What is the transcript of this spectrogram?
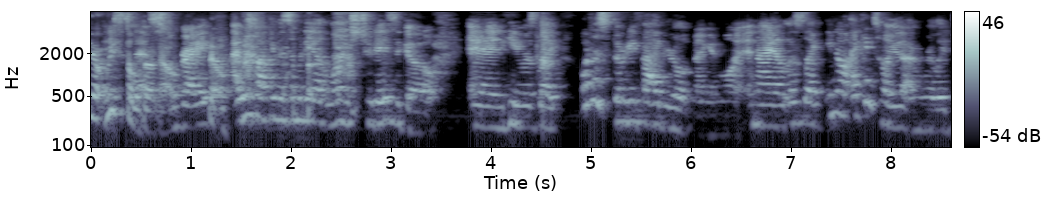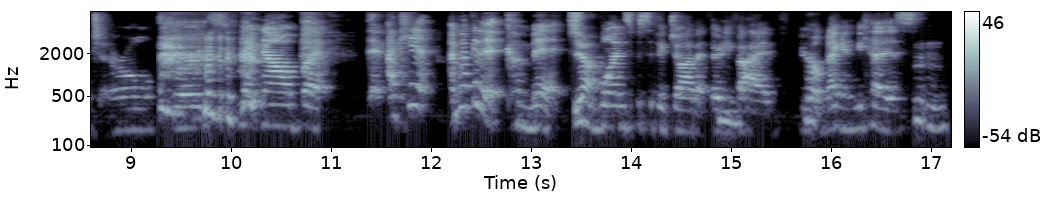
Yeah, we exist, still don't know. Right? No. I was talking to somebody at lunch two days ago and he was like, What does 35 year old Megan want? And I was like, You know, I can tell you that I'm really general words right now, but I can't, I'm not going to commit to yeah. one specific job at 35 year old Megan because. Mm-mm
